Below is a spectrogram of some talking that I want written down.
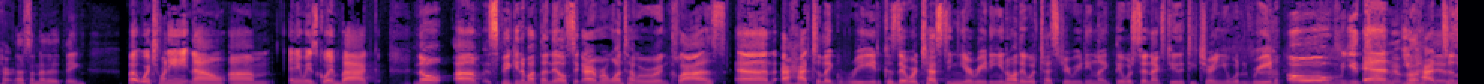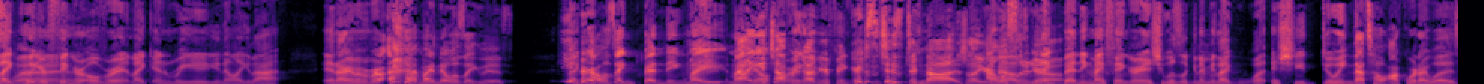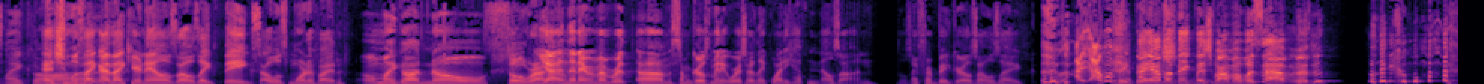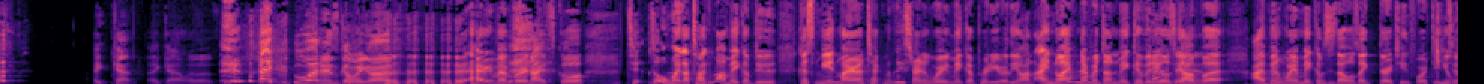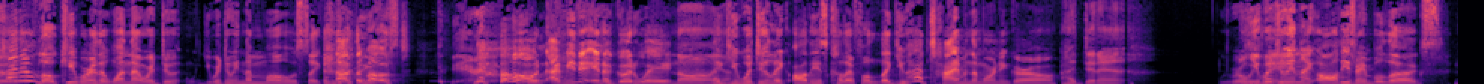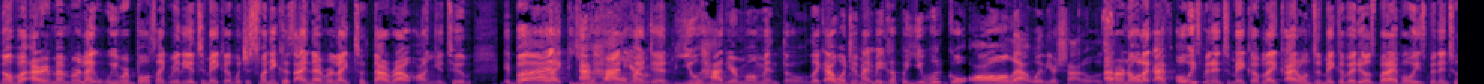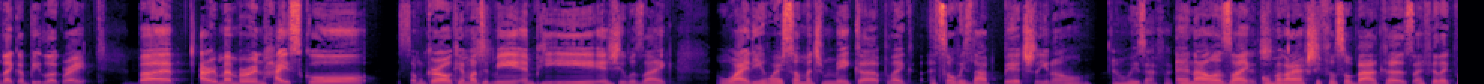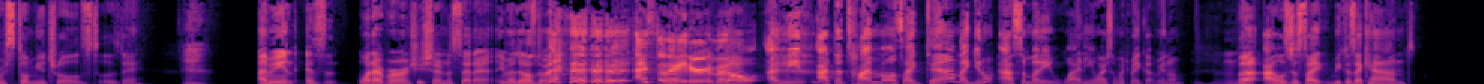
her. that's another thing but we're 28 now um anyways going back No, um, speaking about the nail stick, I remember one time we were in class and I had to like read because they were testing your reading. You know how they would test your reading? Like they would sit next to you, the teacher, and you would read. oh you and you had to like put your finger over it, like and read, you know, like that. And I remember my nail was like this. Like I was like bending my my not nail you chopping forward. off your fingers just to not show your I was nails, literally girl. like bending my finger, and she was looking at me like, "What is she doing?" That's how awkward I was. Oh my And she was like, "I like your nails." I was like, "Thanks." I was mortified. Oh my god, no. So random. Yeah, and then I remember um some girls made it worse. They're like, "Why do you have nails on?" Those are for big girls. I was like, I am a big bitch. I am a big bitch, mama. What's up? like, what? I can't. I can't with it. like, what is going on? I remember in high school. T- so, oh my god, talking about makeup, dude. Because me and Myra technically started wearing makeup pretty early on. I know I've never done makeup videos, y'all, but I've been wearing makeup since I was like 13, 14, You too. kind of low key were the one that were doing. You were doing the most, like not the most. no, I mean it in a good way. No, like yeah. you would do like all these colorful. Like you had time in the morning, girl. I didn't. We were You were late. doing like all these rainbow looks. No, but I remember like we were both like really into makeup, which is funny because I never like took that route on YouTube. But, But like you at had home, your, I did. You had your moment though. Like I would do my mm-hmm. makeup, but you would go all out with your shadows. I don't know. Like I've always been into makeup. Like I don't do makeup videos, but I've always been into like a beat look, right? Mm-hmm. But I remember in high school, some girl came up to me in PE and she was like, "Why do you wear so much makeup? Like it's always that bitch, you know." Always that fucking. And I was like, "Oh my god, I actually feel so bad because I feel like we're still mutuals to this day." I mean, it's whatever. She shouldn't have said it. Imagine I was doing. I still hate her. Imagine- No, I mean, at the time, I was like, damn, like, you don't ask somebody, why do you wear so much makeup, you know? Mm-hmm. But I was just like, because I can.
